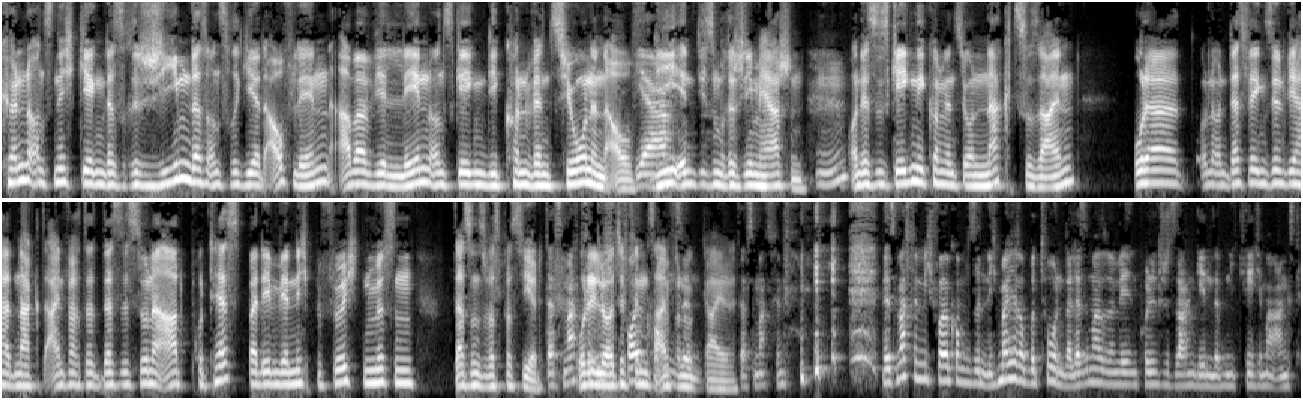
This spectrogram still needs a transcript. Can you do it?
können uns nicht gegen das Regime, das uns regiert, auflehnen, aber wir lehnen uns gegen die Konventionen auf, ja. die in diesem Regime herrschen. Mhm. Und es ist gegen die Konvention, nackt zu sein. Oder, und, und deswegen sind wir halt nackt. Einfach, das, das ist so eine Art Protest, bei dem wir nicht befürchten müssen, dass uns was passiert. Oder die Leute finden es einfach Sinn. nur geil. Das macht für mich. das macht für mich vollkommen Sinn. Ich möchte das auch betonen, weil das immer so, wenn wir in politische Sachen gehen, da kriege ich immer Angst.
